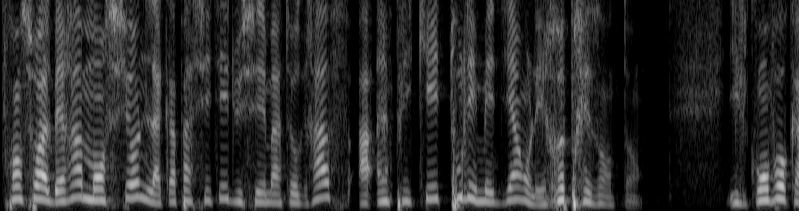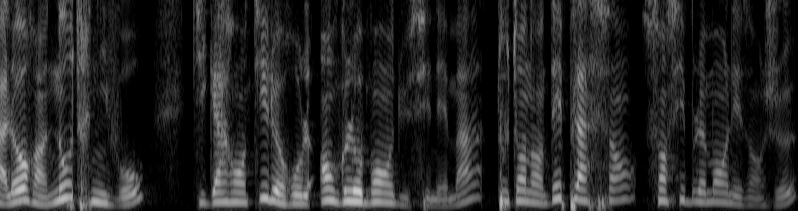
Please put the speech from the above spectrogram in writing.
François Albera mentionne la capacité du cinématographe à impliquer tous les médias en les représentant. Il convoque alors un autre niveau qui garantit le rôle englobant du cinéma tout en en déplaçant sensiblement les enjeux,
